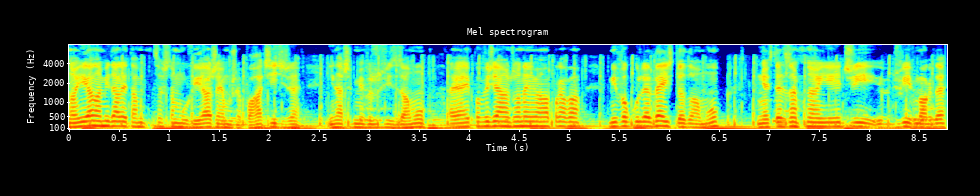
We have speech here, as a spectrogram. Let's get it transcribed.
No i ona mi dalej tam coś tam mówiła, że ja muszę płacić, że inaczej mnie wyrzucić z domu. A ja jej powiedziałem, że ona nie ma prawa mi w ogóle wejść do domu. No i wtedy zamknąłem jej drzwi, drzwi w mordę.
